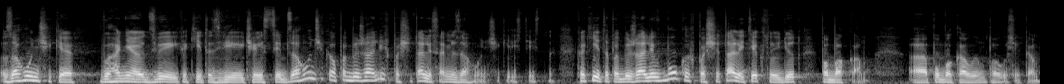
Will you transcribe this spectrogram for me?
Загонщики выгоняют зверей, какие-то звери через цепь загонщиков побежали, их посчитали сами загонщики, естественно. Какие-то побежали в бок, их посчитали те, кто идет по бокам, по боковым парусикам.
